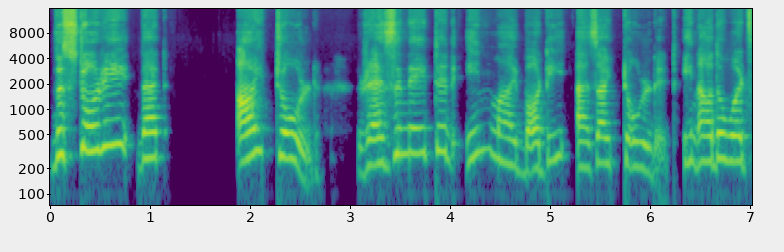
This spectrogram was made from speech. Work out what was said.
The story that I told resonated in my body as I told it. In other words,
